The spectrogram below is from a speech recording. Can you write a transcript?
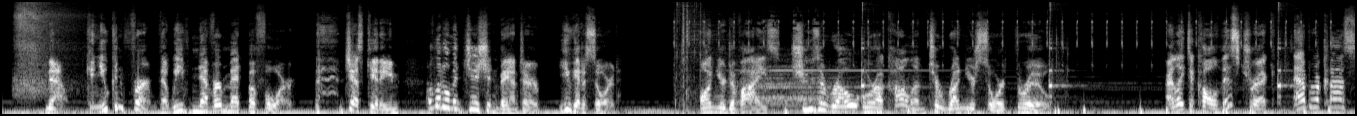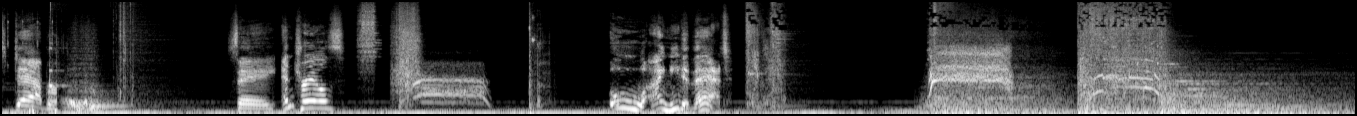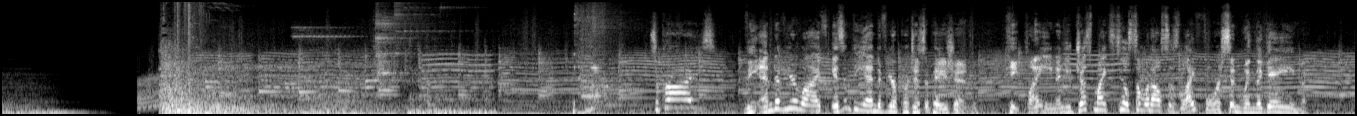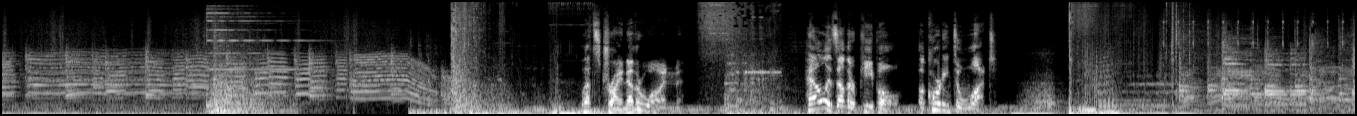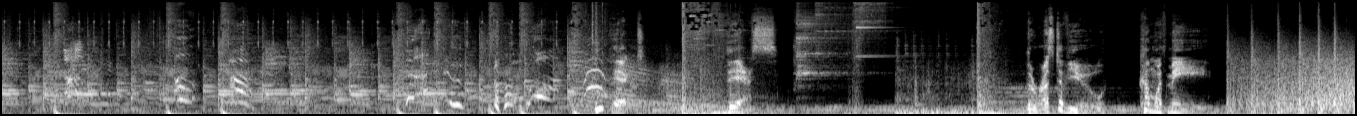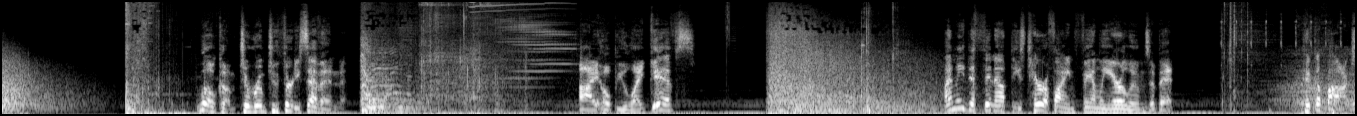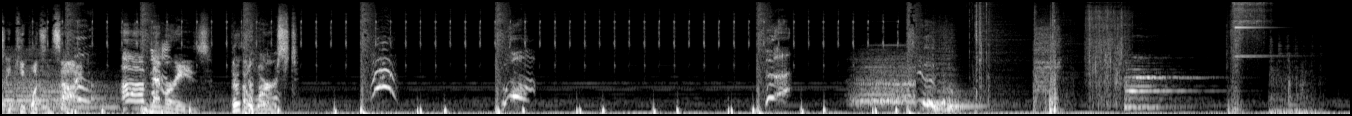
Now, can you confirm that we've never met before? Just kidding. A little magician banter. You get a sword. On your device, choose a row or a column to run your sword through. I like to call this trick abracastabra. Say entrails. Ooh, I needed that. Surprise! The end of your life isn't the end of your participation. Keep playing and you just might steal someone else's life force and win the game. Let's try another one. Hell is other people. According to what? Who this? The rest of you, come with me. Welcome to room 237. I hope you like gifts. I need to thin out these terrifying family heirlooms a bit. Pick a box and keep what's inside. Ah, memories. They're the worst.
